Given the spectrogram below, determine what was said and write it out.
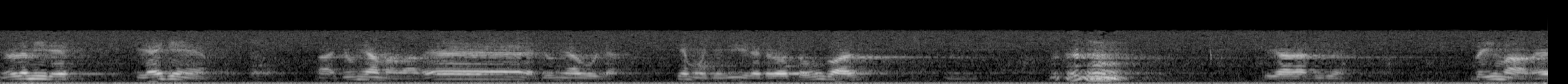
မျိုးသမီးတွေဒီတိုင်းကျင့်ရင်အကျိုးများမှာပါပဲတဲ့အကျိုးများဖို့ရကျင့်ဖို့ခြင်းကြီးတွေတော်တော်သုံးသွားတယ် တရားကပြီးရင်သိမှပဲ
